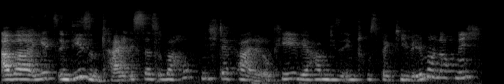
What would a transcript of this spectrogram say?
Aber jetzt in diesem Teil ist das überhaupt nicht der Fall. Okay, wir haben diese Introspektive immer noch nicht.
